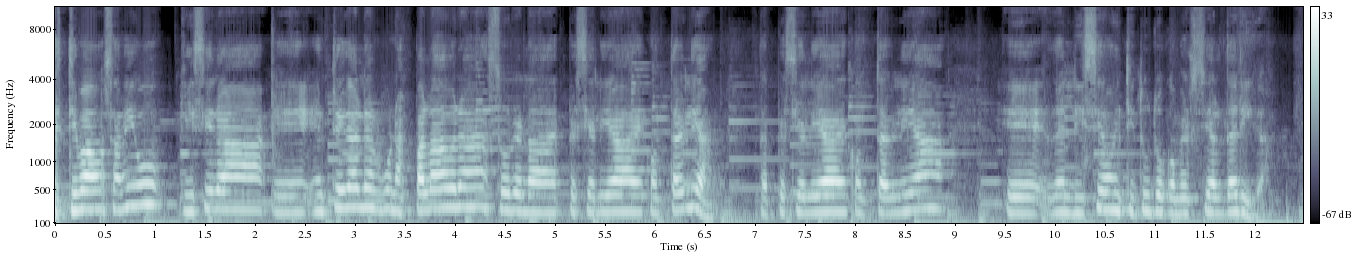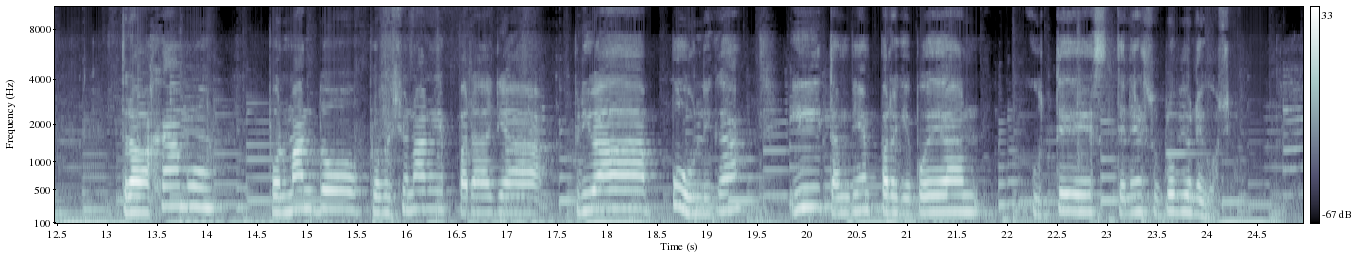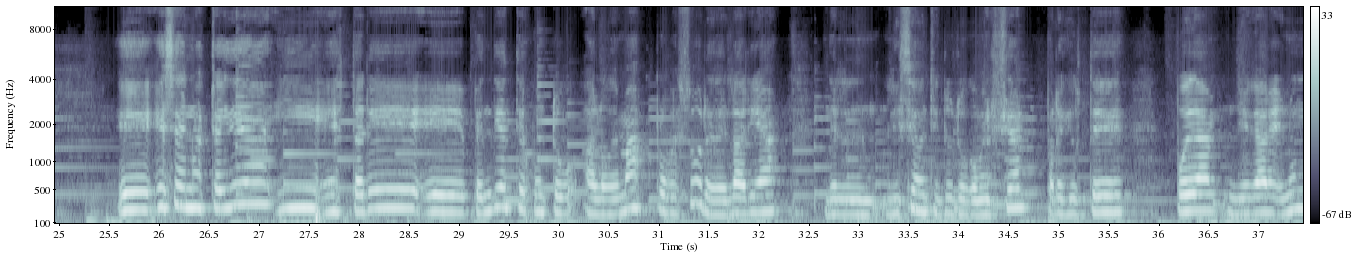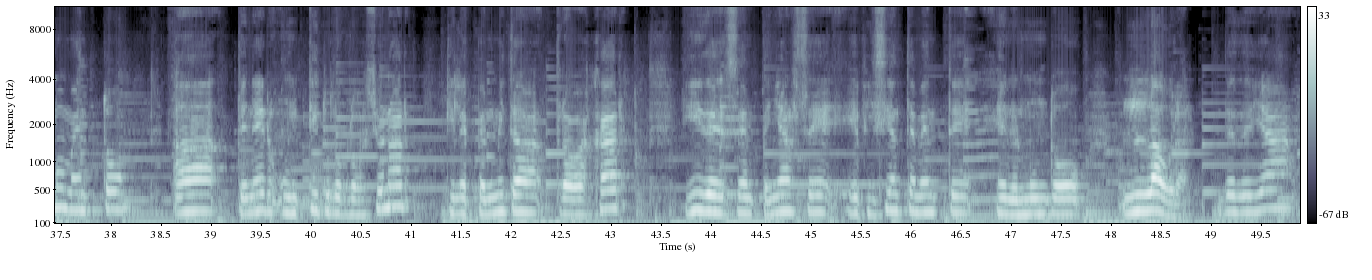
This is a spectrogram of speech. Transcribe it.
Estimados amigos, quisiera eh, entregarle algunas palabras sobre la especialidad de contabilidad. La especialidad de contabilidad eh, del Liceo Instituto Comercial de Arica. Trabajamos formando profesionales para área privada, pública y también para que puedan ustedes tener su propio negocio. Eh, esa es nuestra idea y estaré eh, pendiente junto a los demás profesores del área del Liceo Instituto Comercial para que ustedes puedan llegar en un momento a tener un título profesional que les permita trabajar y desempeñarse eficientemente en el mundo laboral. Desde ya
